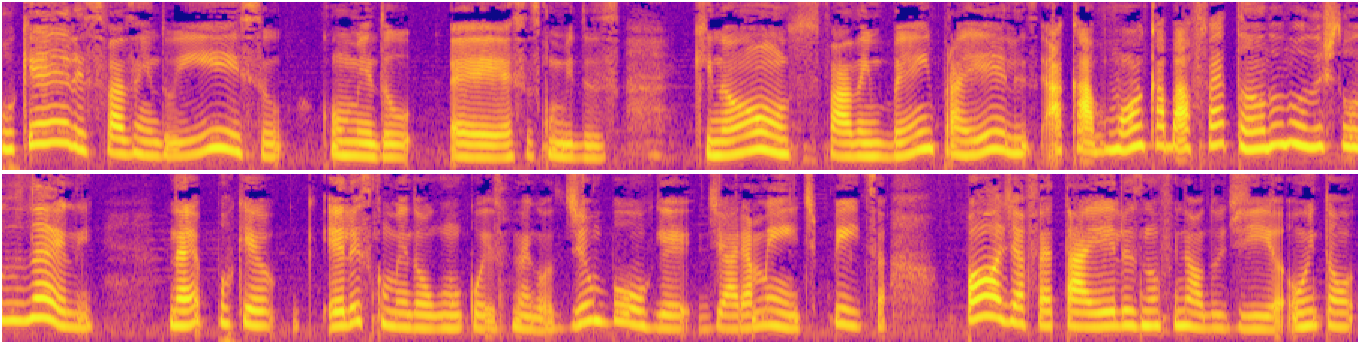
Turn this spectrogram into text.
Porque eles fazendo isso, comendo é, essas comidas que não fazem bem para eles, acabam, vão acabar afetando nos estudos dele, né? Porque eles comendo alguma coisa, esse negócio de hambúrguer diariamente, pizza, pode afetar eles no final do dia, ou então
